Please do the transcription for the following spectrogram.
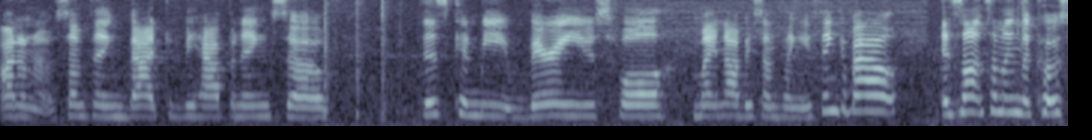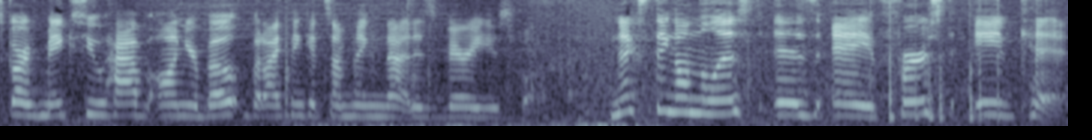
I don't know, something bad could be happening. So this can be very useful. Might not be something you think about. It's not something the Coast Guard makes you have on your boat, but I think it's something that is very useful. Next thing on the list is a first aid kit.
